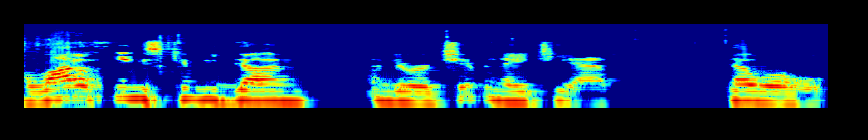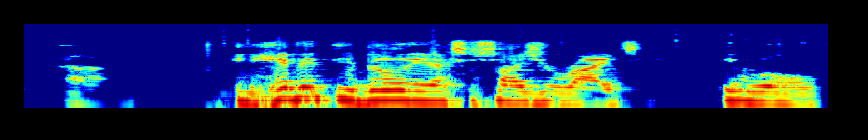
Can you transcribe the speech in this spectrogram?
a lot of things can be done under a Chipman ATF that will um, inhibit the ability to exercise your rights. It will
